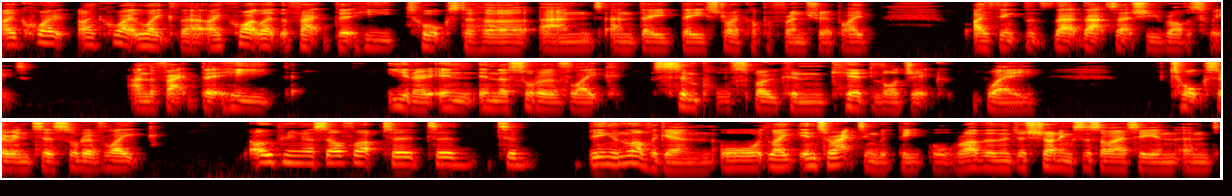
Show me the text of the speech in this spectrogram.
I quite I quite like that. I quite like the fact that he talks to her and and they they strike up a friendship. I I think that, that that's actually rather sweet, and the fact that he, you know, in in the sort of like simple spoken kid logic way, talks her into sort of like opening herself up to to to being in love again or like interacting with people rather than just shunning society and and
